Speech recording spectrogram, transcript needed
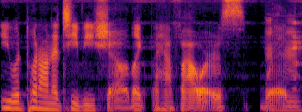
You would put on a TV show, like the half hours. would. Mhm.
